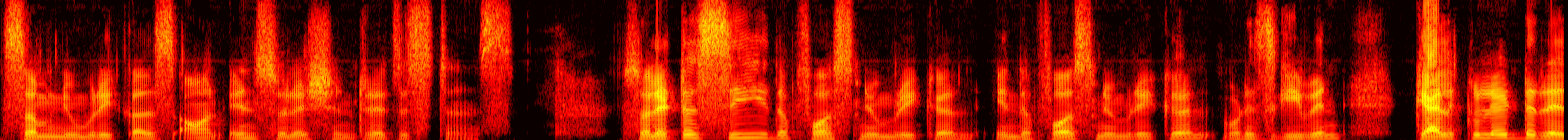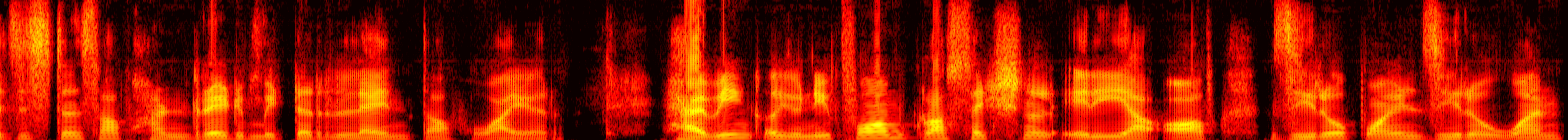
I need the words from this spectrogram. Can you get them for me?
some numericals on insulation resistance. So let us see the first numerical. In the first numerical, what is given? Calculate the resistance of 100 meter length of wire having a uniform cross-sectional area of 0.01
